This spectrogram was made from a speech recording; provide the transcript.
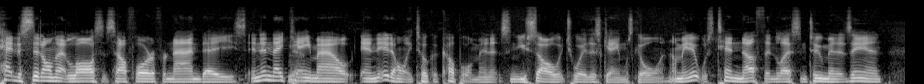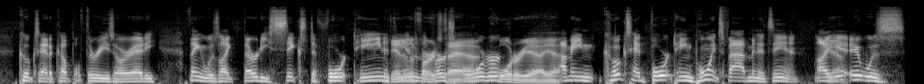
had to sit on that loss at South Florida for nine days, and then they came out, and it only took a couple of minutes, and you saw which way this game was going. I mean, it was ten nothing less than two minutes in. Cooks had a couple threes already. I think it was like thirty six to fourteen at the, end, of the first, half- quarter. quarter, yeah, yeah. I mean, Cooks had fourteen points five minutes in. Like Yeah. it, it was.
